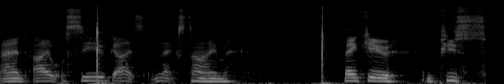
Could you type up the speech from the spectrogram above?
And I will see you guys next time. Thank you and peace.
